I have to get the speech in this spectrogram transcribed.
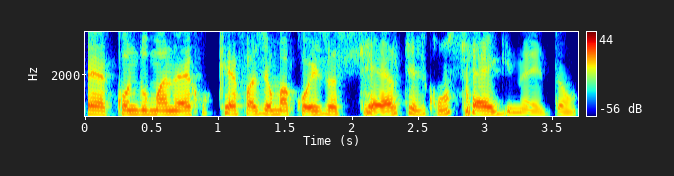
É, quando o Maneco quer fazer uma coisa certa, ele consegue, né? Então,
